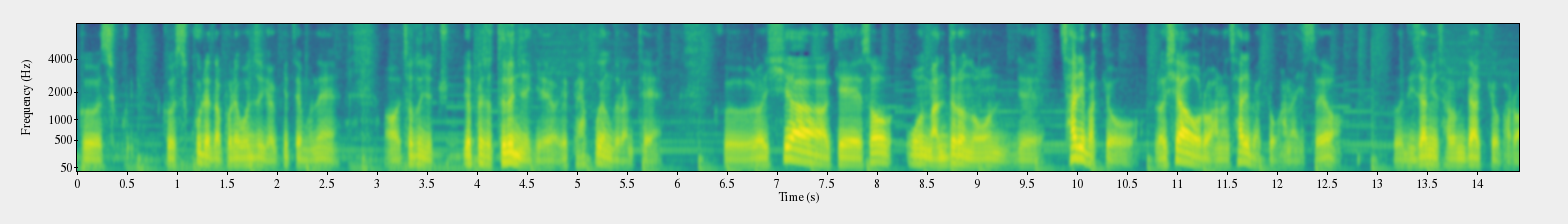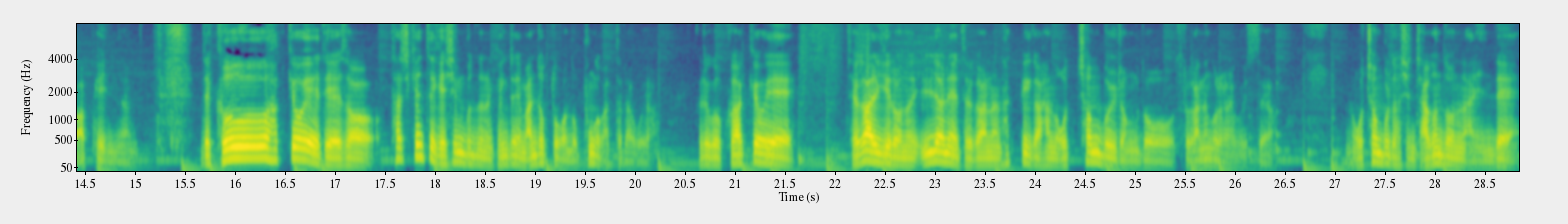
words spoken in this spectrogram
그, school, 그 school에다 보내본 적이 없기 때문에 어, 저도 이제 옆에서 들은 얘기예요. 옆에 학부형들한테 그 러시아계에서 온 만들어 놓은 이제 사립학교 러시아어로 하는 사립학교가 하나 있어요. 그 니자미 사범대학교 바로 앞에 있는. 근데 그 학교에 대해서 타시켄트에 계신 분들은 굉장히 만족도가 높은 것 같더라고요. 그리고 그 학교에 제가 알기로는 1년에 들어가는 학비가 한 5천 불 정도 들어가는 걸로 알고 있어요. 5천 불도 사실 작은 돈은 아닌데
